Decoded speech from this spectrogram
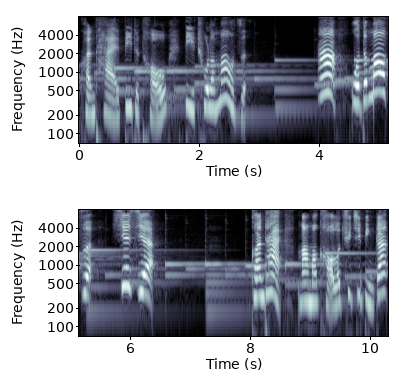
宽太低着头递出了帽子。啊，我的帽子，谢谢。宽太，妈妈烤了曲奇饼干，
